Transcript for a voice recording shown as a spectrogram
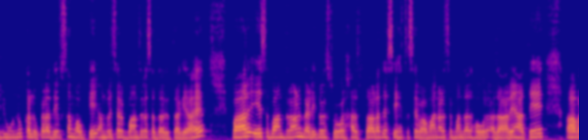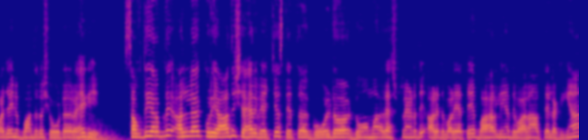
ਜੂਨ ਨੂੰ ਘੱਲੂਘਾਰਾ ਦਿਵਸ ਮੌਕੇ ਅੰਮ੍ਰਿਤਸਰ ਬੰਦ ਦਾ ਸੱਦਾ ਦਿੱਤਾ ਗਿਆ ਹੈ। ਪਰ ਇਸ ਬੰਦ ਦੌਰਾਨ ਮੈਡੀਕਲ ਸਟੋਰ, ਹਸਪਤਾਲ ਅਤੇ ਸਿਹਤ ਸੇਵਾਵਾਂ ਨਾਲ ਸੰਬੰਧਿਤ ਹੋਰ ਅਦਾਰਿਆਂ ਅਤੇ ਆਵਾਜਾਈ ਨੂੰ ਬੰਦ ਤੋਂ ਛੋਟ ਰਹੇਗੀ। ਸਾਊਦੀ ਅਰਬ ਦੇ ਅਲ ਕੁਰਿਆਦ ਸ਼ਹਿਰ ਵਿੱਚ ਸਥਿਤ 골ਡ ਡੋਮ ਰੈਸਟੋਰੈਂਟ ਦੇ ਆਲੇ ਦੁਆਲੇ ਅਤੇ ਬਾਹਰਲੀਆਂ ਦੀਵਾਰਾਂ ਉੱਤੇ ਲੱਗੀਆਂ।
